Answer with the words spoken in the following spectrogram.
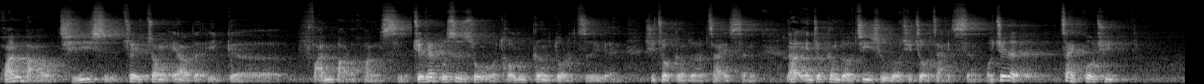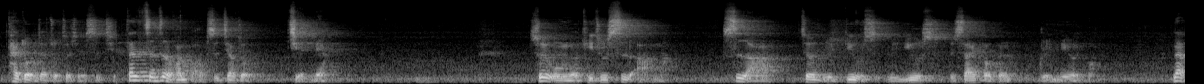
环保其实最重要的一个环保的方式，绝对不是说我投入更多的资源去做更多的再生，然后研究更多的技术我去做再生。我觉得在过去，太多人在做这件事情，但是真正的环保是叫做减量。所以我们有提出四 R 嘛，四 R 就 reduce、reuse、recycle 跟 renewable。那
